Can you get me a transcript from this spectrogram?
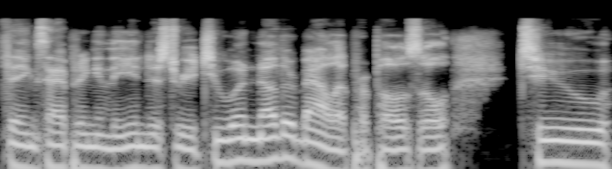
things happening in the industry to another ballot proposal to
